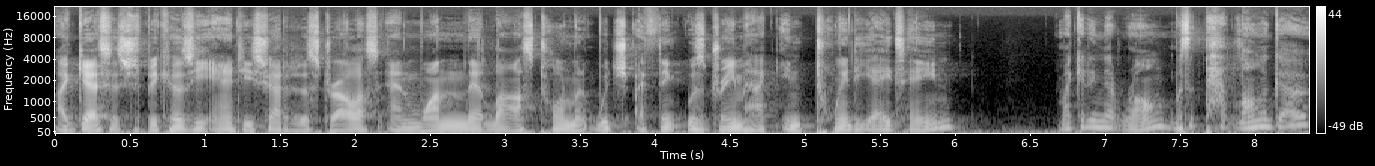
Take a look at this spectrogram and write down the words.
I guess it's just because he anti-stratted Astralis and won their last tournament, which I think was DreamHack in 2018. Am I getting that wrong? Was it that long ago?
